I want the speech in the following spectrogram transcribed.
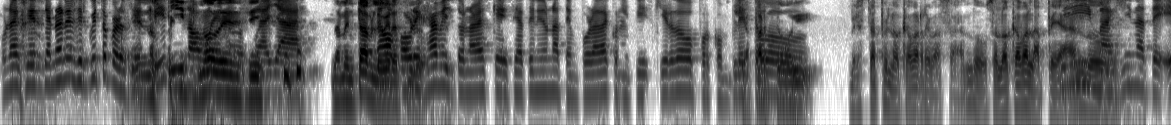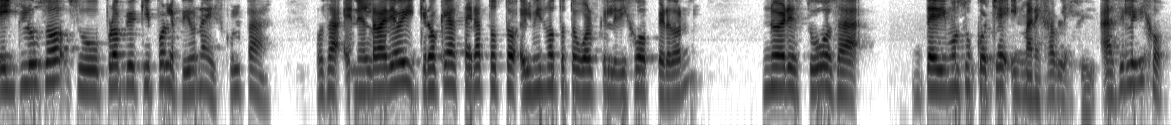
un accidente, no en el circuito, pero sí en, los pits, ¿no? Lamentable, no, pobre Hamilton, una vez que se ha tenido una temporada con el pie izquierdo por completo. Verstappen lo acaba rebasando, o sea, lo acaba lapeando. Sí, imagínate, e incluso su propio equipo le pidió una disculpa o sea, en el radio y creo que hasta era Toto, el mismo Toto Wolf que le dijo, perdón, no eres tú, o sea, te dimos un coche inmanejable. Así le dijo,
